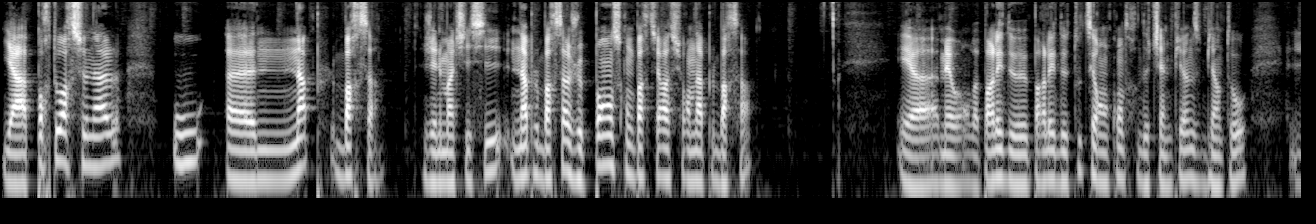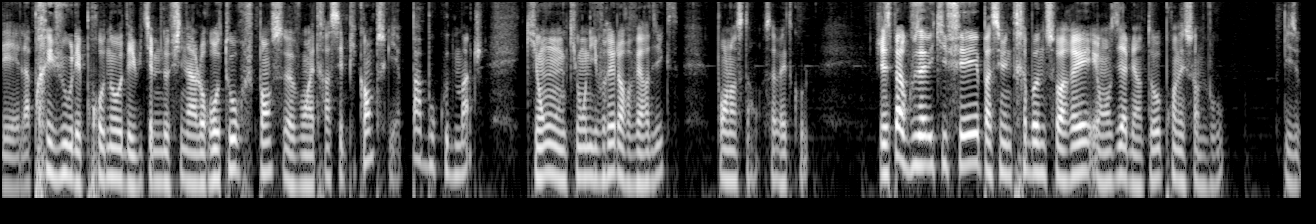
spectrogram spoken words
Il y a Porto-Arsenal ou euh, Naples-Barça. J'ai le match ici. Naples-Barça, je pense qu'on partira sur Naples-Barça. Euh, mais on va parler de, parler de toutes ces rencontres de Champions bientôt. La preview, les pronos des huitièmes de finale retour, je pense, vont être assez piquants parce qu'il n'y a pas beaucoup de matchs qui ont livré leur verdict pour l'instant. Ça va être cool. J'espère que vous avez kiffé, passez une très bonne soirée et on se dit à bientôt. Prenez soin de vous. Bisous.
